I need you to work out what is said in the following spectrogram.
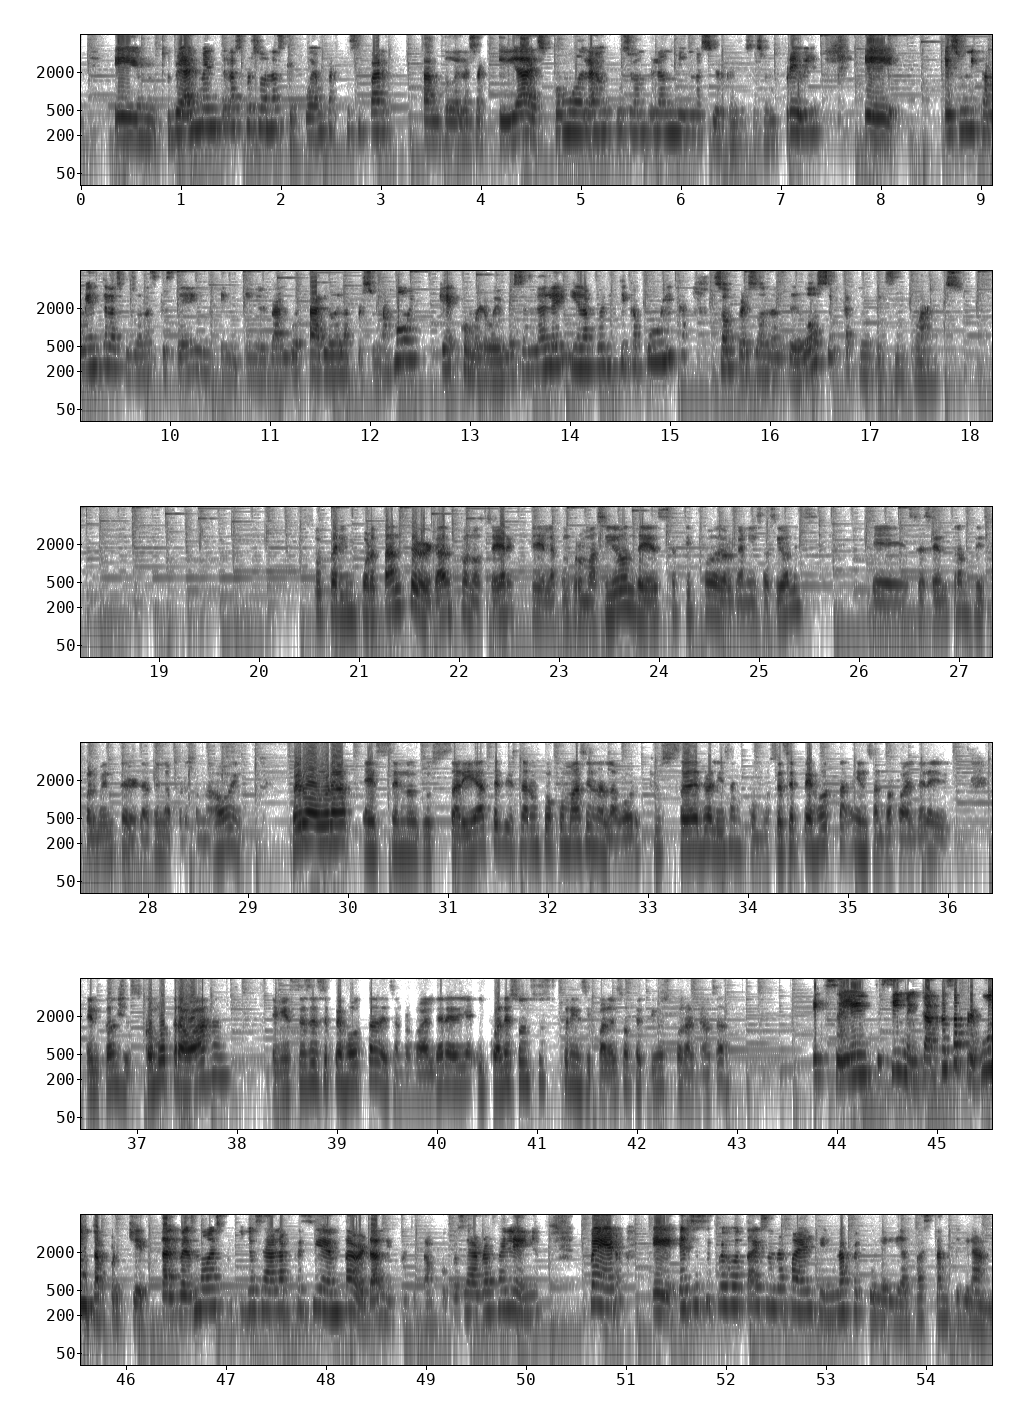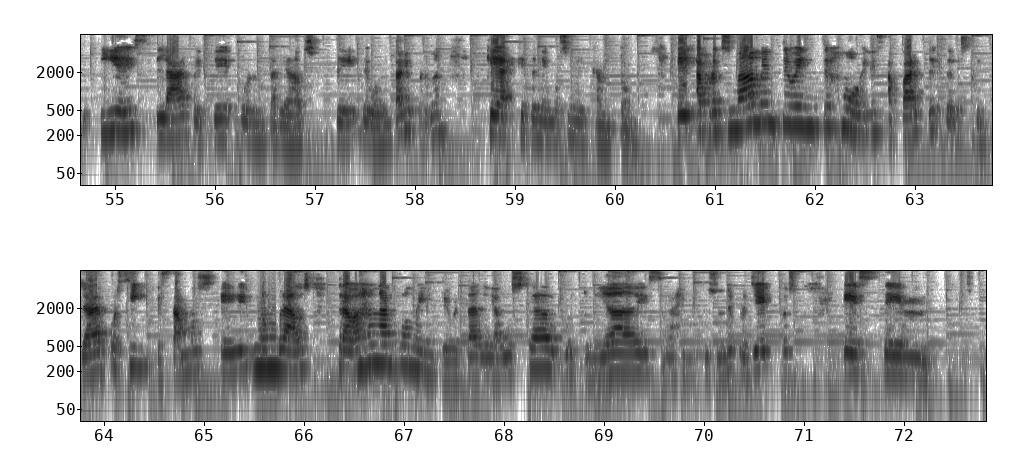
realmente las personas que pueden participar tanto de las actividades como de la ejecución de las mismas y organización previa, es únicamente las personas que estén en, en, el rango etario de la persona joven, que como lo vemos en la ley y en la política pública, son personas de 12 a 35 años súper importante, ¿verdad? Conocer eh, la conformación de este tipo de organizaciones que se centran principalmente, ¿verdad?, en la persona joven. Pero ahora este, nos gustaría aterrizar un poco más en la labor que ustedes realizan como CCPJ en San Rafael de Heredia. Entonces, ¿cómo trabajan en este CCPJ de San Rafael de Heredia y cuáles son sus principales objetivos por alcanzar? Excelente, sí, me encanta esa pregunta porque tal vez no es porque yo sea la presidenta, ¿verdad? Ni porque tampoco sea rafaeleña, pero eh, el CCPJ de San Rafael tiene una peculiaridad bastante grande y es la red de voluntariados, de, de voluntarios, perdón, que, que, tenemos en el cantón. Eh, aproximadamente 20 jóvenes, aparte de los que ya de por sí estamos eh, nombrados, trabajan arduamente, ¿verdad? En la búsqueda de oportunidades, en la ejecución de proyectos, este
